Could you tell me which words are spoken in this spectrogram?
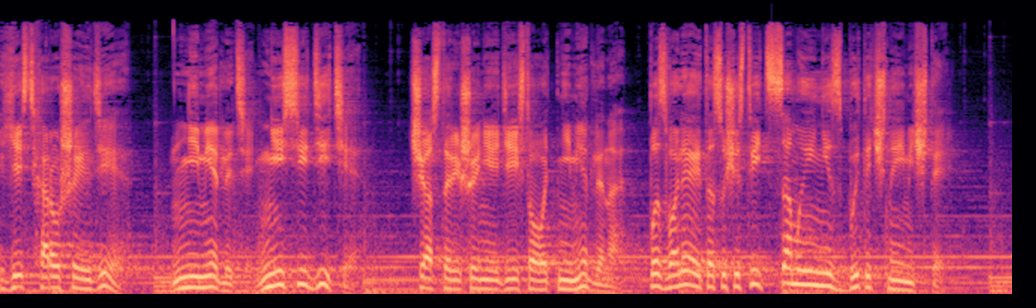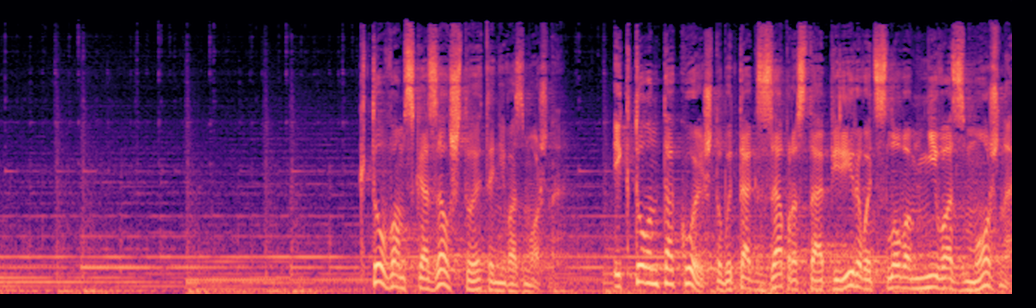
Есть хорошая идея? Не медлите, не сидите. Часто решение действовать немедленно позволяет осуществить самые несбыточные мечты. Кто вам сказал, что это невозможно? И кто он такой, чтобы так запросто оперировать словом «невозможно»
